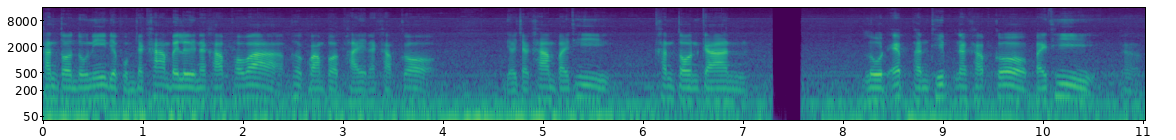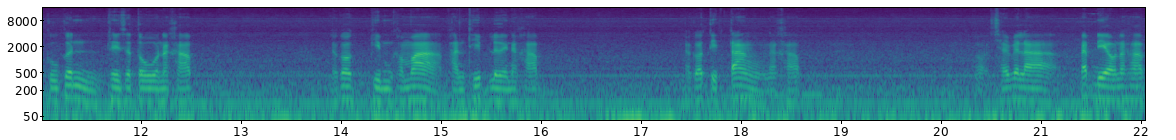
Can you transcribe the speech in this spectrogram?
ขั้นตอนตรงนี้เดี๋ยวผมจะข้ามไปเลยนะครับ เพราะว่าเพื่อความปลอดภัยนะครับก็เดี๋ยวจะข้ามไปที่ขั้นตอนการโหลดแอปพันทิปนะครับ ก็ไปที่ Google Play Store นะครับ แล้วก็พิมพ์คำว่าพันทิปเลยนะครับ แล้วก็ติดตั้งนะครับ ก็ใช้เวลาแป๊บเดียวนะครับ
